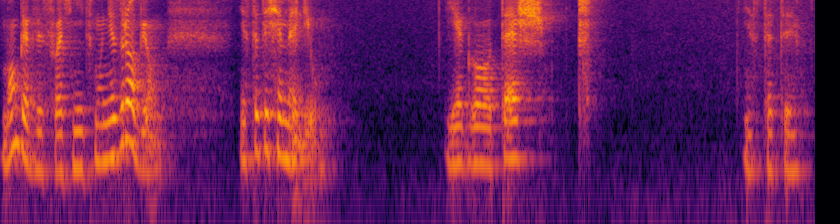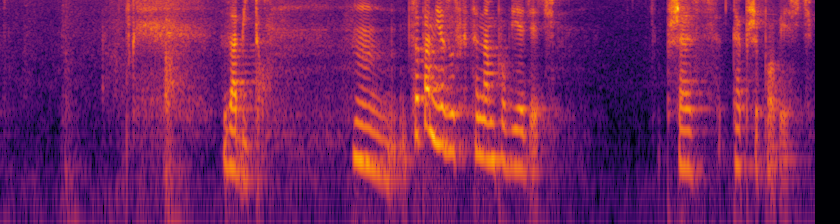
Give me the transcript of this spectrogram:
mogę wysłać, nic mu nie zrobią. Niestety się mylił. Jego też niestety zabito. Hmm, co Pan Jezus chce nam powiedzieć przez tę przypowieść?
